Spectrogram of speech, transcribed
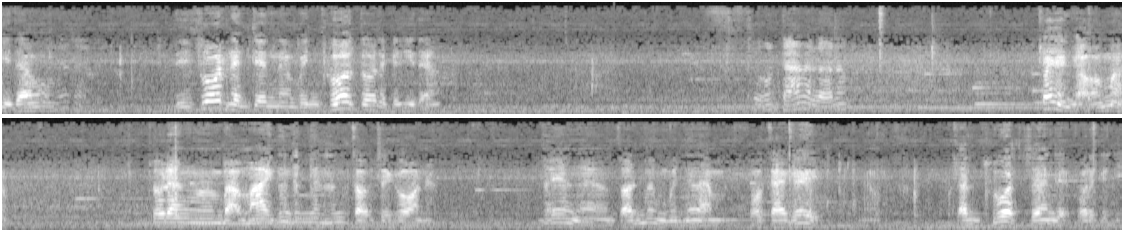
gì đâu. Đi suốt lên trên Bình Phước có được cái gì đâu. Thường con cá là lớn không cái này nhỏ mà. Tôi đang bảo mai cứ thân nhân xuống tàu Sài Gòn à. Thấy thằng à, Tuấn với mình nó làm có cái ghê. Đánh suốt xem để có được cái gì.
